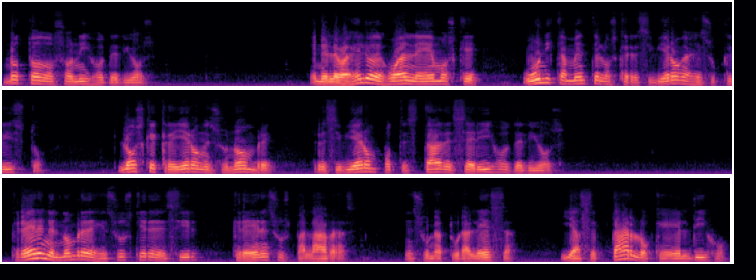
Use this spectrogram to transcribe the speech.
no todos son hijos de Dios. En el Evangelio de Juan leemos que únicamente los que recibieron a Jesucristo, los que creyeron en su nombre, recibieron potestad de ser hijos de Dios. Creer en el nombre de Jesús quiere decir creer en sus palabras, en su naturaleza y aceptar lo que Él dijo.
